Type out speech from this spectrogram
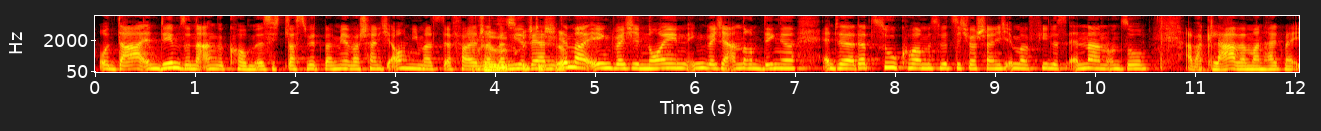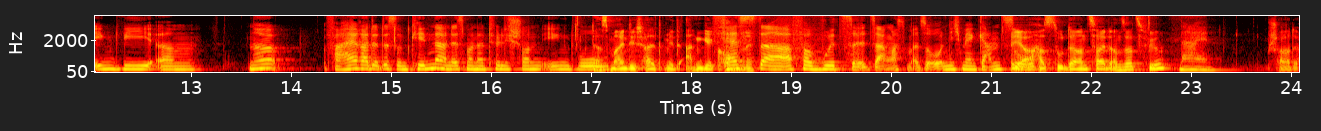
und da in dem Sinne angekommen ist. Ich, das wird bei mir wahrscheinlich auch niemals der Fall sein. Bei mir richtig, werden ja. immer irgendwelche neuen, irgendwelche anderen Dinge entweder dazukommen. Es wird sich wahrscheinlich immer vieles ändern und so. Aber klar, wenn man halt mal irgendwie, ähm, ne, verheiratet ist und Kinder, dann ist man natürlich schon irgendwo. Das meinte ich halt mit angekommen. Ne? Fester ne? verwurzelt, sagen wir es mal so, nicht mehr ganz so. Ja, hast du da einen Zeitansatz für? Nein. Schade.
